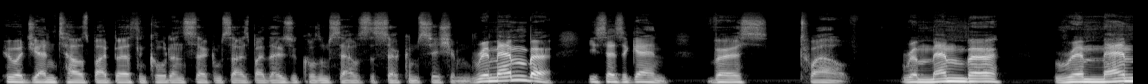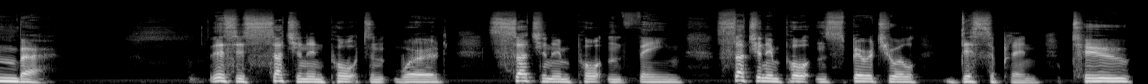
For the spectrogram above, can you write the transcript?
who are Gentiles by birth and called uncircumcised by those who call themselves the circumcision. Remember, he says again, verse 12. Remember, remember. This is such an important word, such an important theme, such an important spiritual discipline to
